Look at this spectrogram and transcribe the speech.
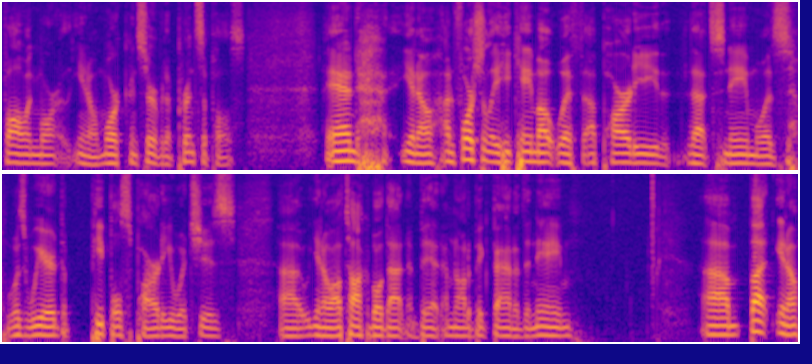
following more you know more conservative principles. And you know, unfortunately, he came out with a party that's name was was weird, the People's Party, which is, uh, you know, I'll talk about that in a bit. I'm not a big fan of the name, Um, but you know,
